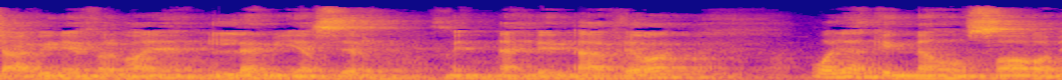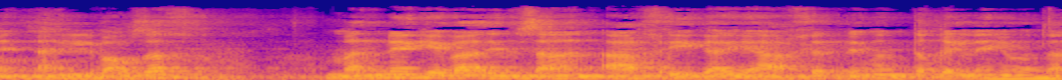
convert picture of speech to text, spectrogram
شعبی نے فرمایا، لم يصر من اہل الاخرہ ولكنه صار من اہل البرزخ مرنے کے بعد انسان آخری گھر یا آخرت میں منتقل نہیں ہوتا،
